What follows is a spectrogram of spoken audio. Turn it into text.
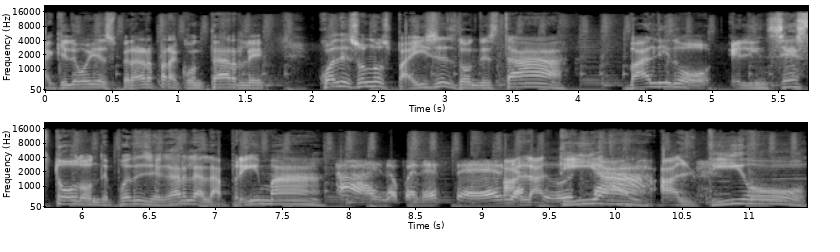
aquí le voy a esperar para contarle cuáles son los países donde está válido el incesto, donde puedes llegarle a la prima. Ay, no puede ser. A la tía, al tío.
